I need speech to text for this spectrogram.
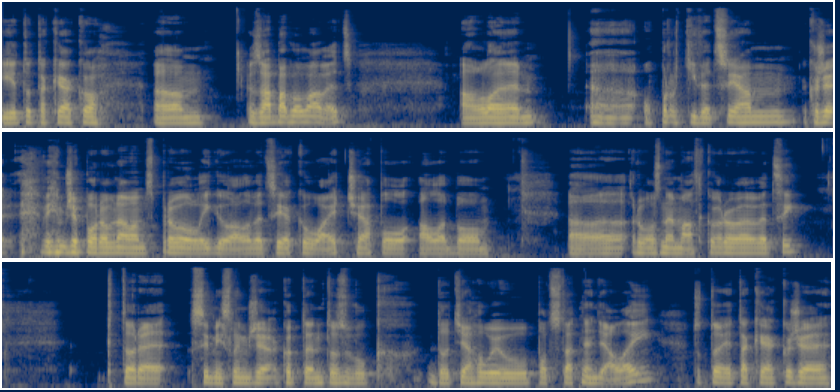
je, to také ako um, zábavová vec, ale uh, oproti veciam, akože viem, že porovnávam s prvou ligou, ale veci ako Whitechapel alebo uh, rôzne mathcoreové veci, ktoré si myslím, že ako tento zvuk doťahujú podstatne ďalej. Toto je také akože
